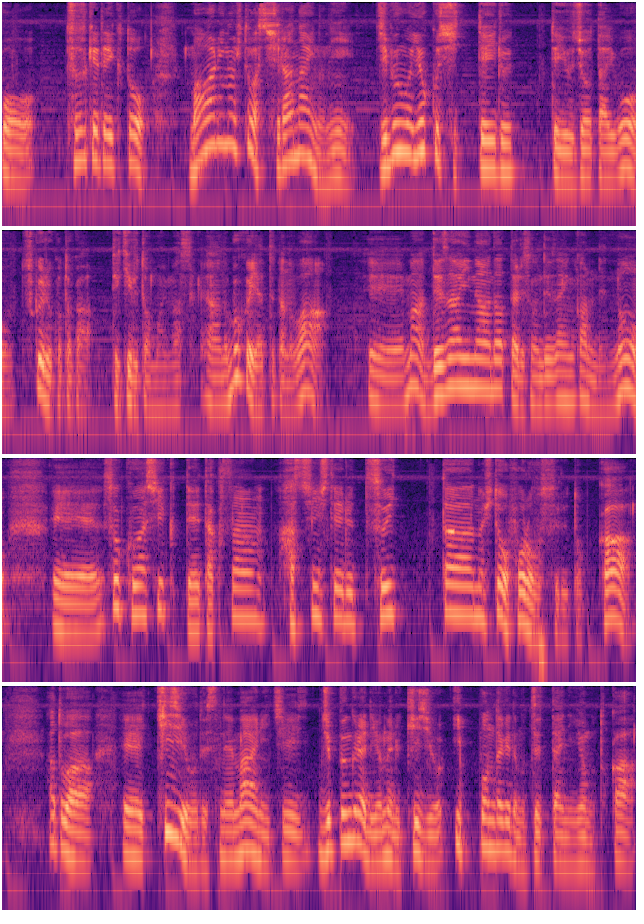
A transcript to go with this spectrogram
こう、続けていくと、周りの人は知らないのに、自分はよく知っているっていう状態を作ることができると思います。あの僕がやってたのは、えー、まあデザイナーだったりそのデザイン関連の、えー、すごく詳しくてたくさん発信しているツイッターの人をフォローするとかあとは、えー、記事をですね毎日10分ぐらいで読める記事を1本だけでも絶対に読むとか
